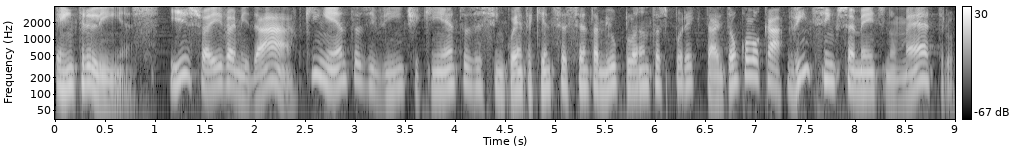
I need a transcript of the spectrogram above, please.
entre linhas. Isso aí vai me dar 520, 550, 560 mil plantas por hectare. Então, colocar 25 sementes no metro,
